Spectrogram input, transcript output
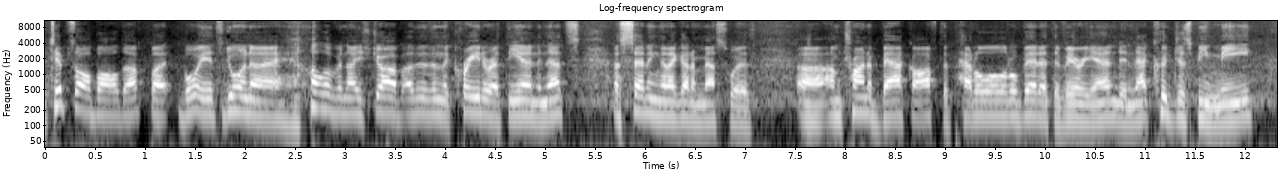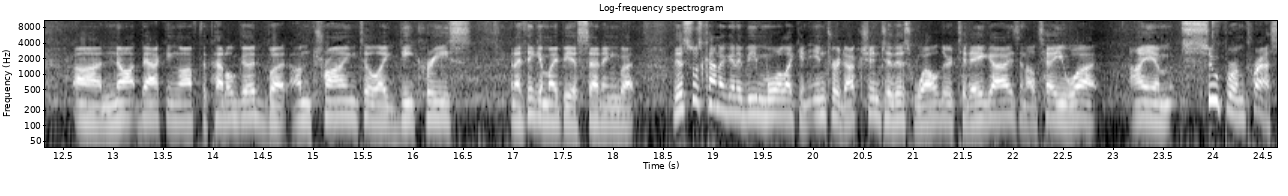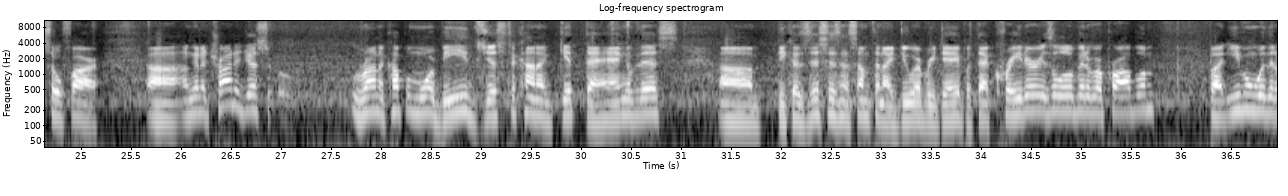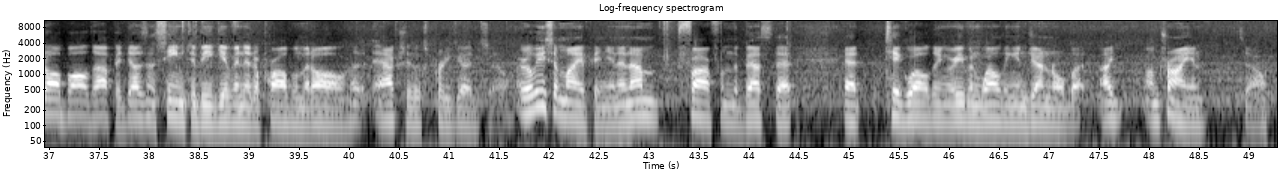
The tip's all balled up, but boy, it's doing a hell of a nice job other than the crater at the end, and that's a setting that I got to mess with. Uh, I'm trying to back off the pedal a little bit at the very end, and that could just be me uh, not backing off the pedal good, but I'm trying to like decrease, and I think it might be a setting, but this was kind of going to be more like an introduction to this welder today, guys, and I'll tell you what, I am super impressed so far. Uh, I'm going to try to just run a couple more beads just to kind of get the hang of this um, because this isn't something I do every day, but that crater is a little bit of a problem. But even with it all balled up, it doesn't seem to be giving it a problem at all. It actually looks pretty good, so or at least in my opinion. And I'm far from the best at at TIG welding or even welding in general, but I I'm trying. So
